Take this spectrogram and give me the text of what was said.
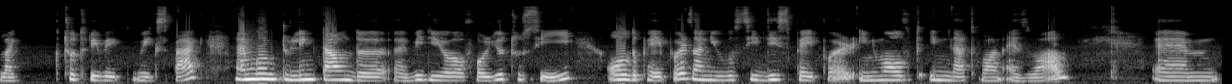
like two three week, weeks back. I'm going to link down the uh, video for you to see all the papers and you will see this paper involved in that one as well. Um,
